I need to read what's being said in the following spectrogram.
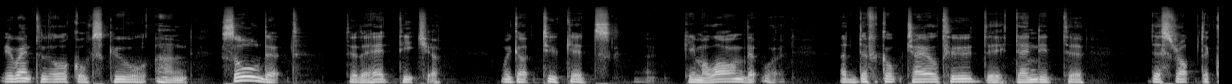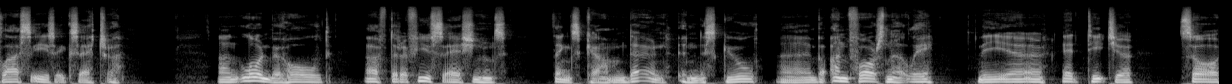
We went to the local school and sold it to the head teacher. We got two kids that came along that were a difficult childhood. They tended to disrupt the classes, etc. And lo and behold, after a few sessions, things calmed down in the school. Uh, but unfortunately, the uh, head teacher saw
